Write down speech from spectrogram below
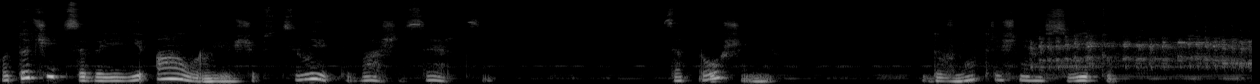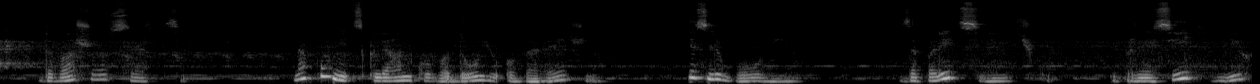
Оточіть себе її аурою, щоб зцілити ваше серце. Запрошення до внутрішнього світу до вашого серця. Наповніть склянку водою обережно і з любов'ю. Запаліть свічку і принесіть їх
